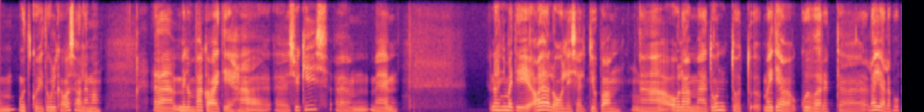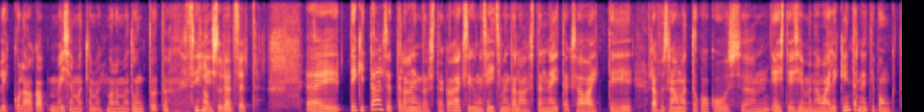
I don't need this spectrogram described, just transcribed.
muudkui tulge osalema. Äh, meil on väga tihe äh, sügis, me noh, niimoodi ajalooliselt juba oleme tuntud, ma ei tea, kuivõrd laiale publikule, aga me ise mõtleme, et me oleme tuntud selliste absoluutselt. digitaalsete lahendustega. üheksakümne seitsmendal aastal näiteks avati Rahvusraamatukogus Eesti esimene avalik internetipunkt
